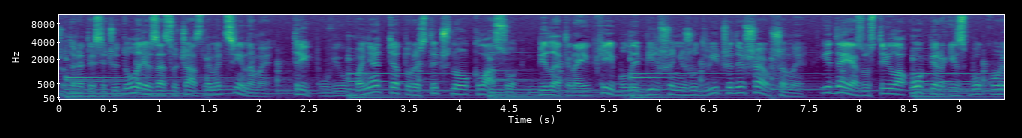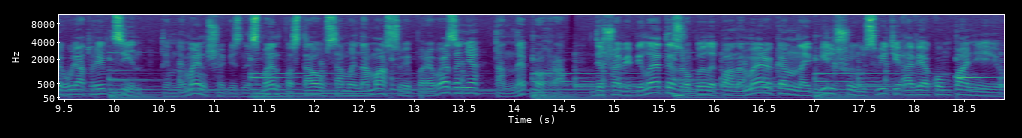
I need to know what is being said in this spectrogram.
4 тисячі доларів за сучасними цінами. Тріп увів поняття туристичного класу, білети на який були більше ніж удвічі дешевшими. Ідея зустріла опір із боку регуляторів цін. Тим не менше, бізнесмен поставив саме на масові перевезення та не програв. Дешеві білети зробили Pan American найбільшою у світі авіакомпанією.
